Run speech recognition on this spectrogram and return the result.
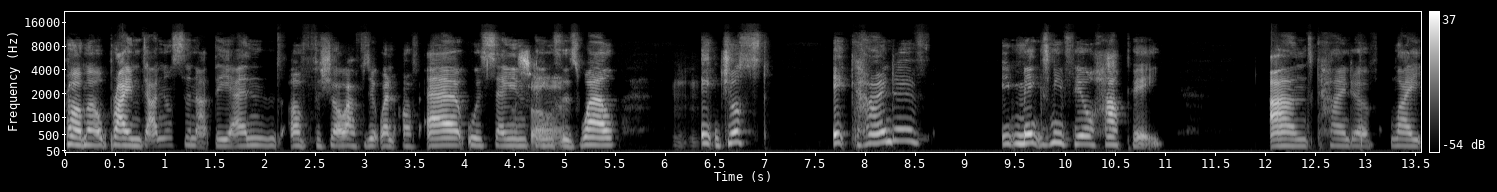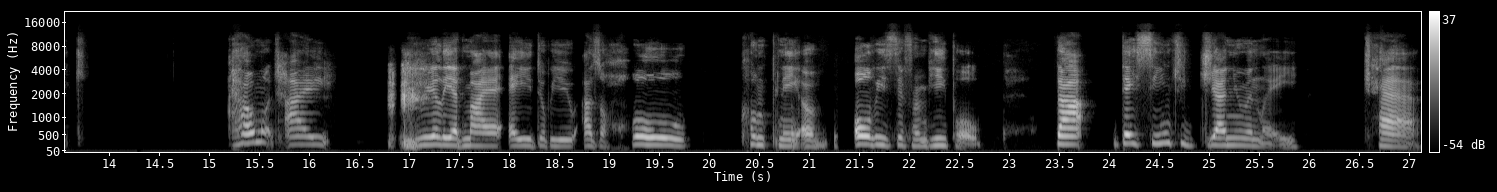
promo, Bryan Danielson at the end of the show after it went off air was saying things it. as well. Mm-hmm. It just, it kind of, it makes me feel happy and kind of like how much I really admire AEW as a whole company of all these different people that they seem to genuinely care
